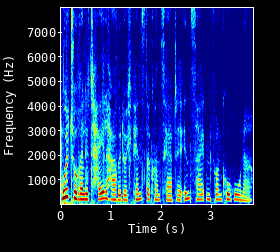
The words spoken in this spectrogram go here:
Kulturelle Teilhabe durch Fensterkonzerte in Zeiten von Corona.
